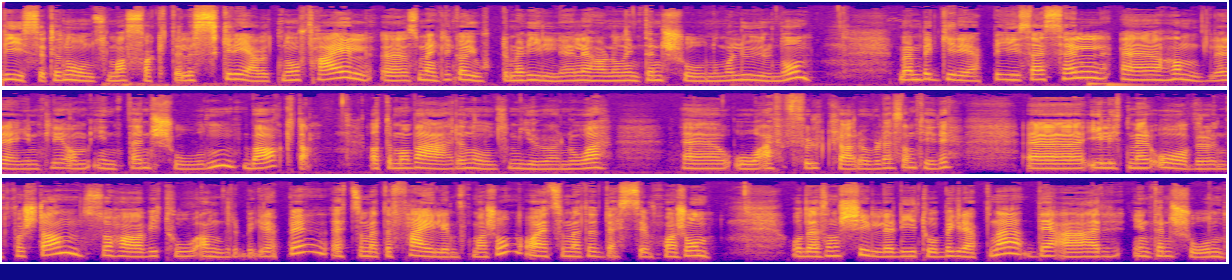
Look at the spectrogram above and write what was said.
viser til noen som har sagt eller skrevet noe feil, eh, som egentlig ikke har gjort det med vilje eller har noen intensjon om å lure noen. Men begrepet i seg selv eh, handler egentlig om intensjonen bak, da. At det må være noen som gjør noe, eh, og er fullt klar over det samtidig. Eh, I litt mer overordnet forstand så har vi to andre begreper. Et som heter feilinformasjon, og et som heter desinformasjon. Og det som skiller de to begrepene, det er intensjon.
